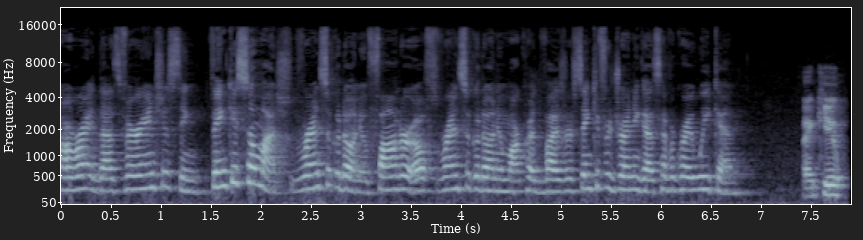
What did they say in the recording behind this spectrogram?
All right, that's very interesting. Thank you so much, Renzo Codogno, founder of Renzo Codogno Macro Advisors. Thank you for joining us. Have a great weekend. Thank you.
